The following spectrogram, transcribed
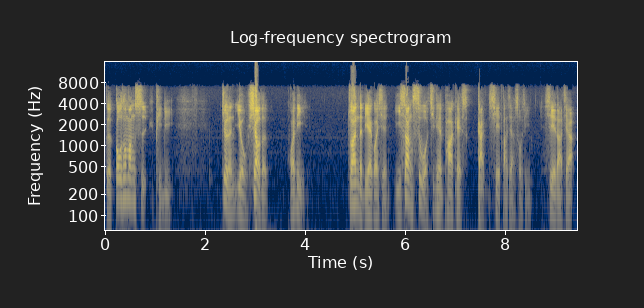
的沟通方式与频率，就能有效的管理专的利害关系人。以上是我今天的 podcast，感谢大家收听，谢谢大家。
